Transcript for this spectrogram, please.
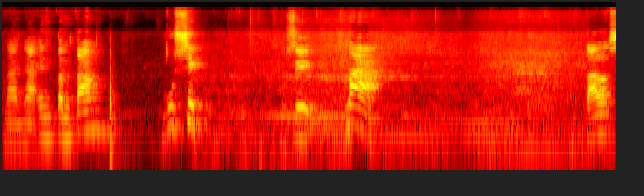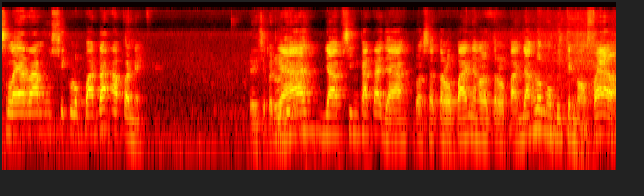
Nanyain tentang musik. Musik. Nah, kalau selera musik lo pada apa nih? Dari siapa dulu? Ya, jawab singkat aja. Gak usah terlalu panjang. Kalau terlalu panjang lo mau bikin novel.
